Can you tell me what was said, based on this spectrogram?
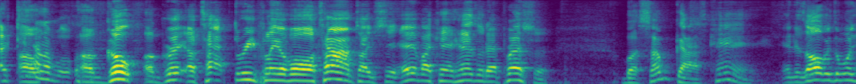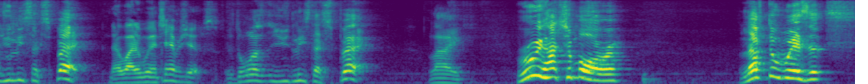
a, Accountable. a goat, a great, a top three player of all time type shit. Everybody can't handle that pressure, but some guys can, and it's always the ones you least expect. That's why they win championships. It's the ones that you least expect. Like Rui Hachimura left the Wizards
